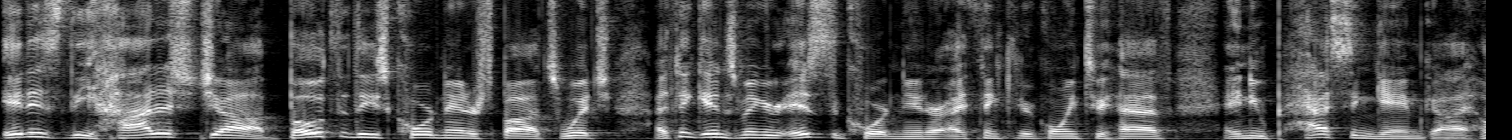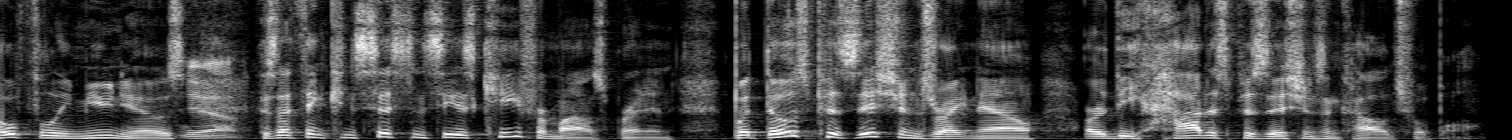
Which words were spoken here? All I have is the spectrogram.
It is the hottest job, both of these coordinator spots, which I think Ensminger is the coordinator. I think you're going to have a new passing game guy, hopefully Munoz. Yeah. Because I think consistency is key for Myles Brennan. But those positions right now are the hottest positions in college football.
